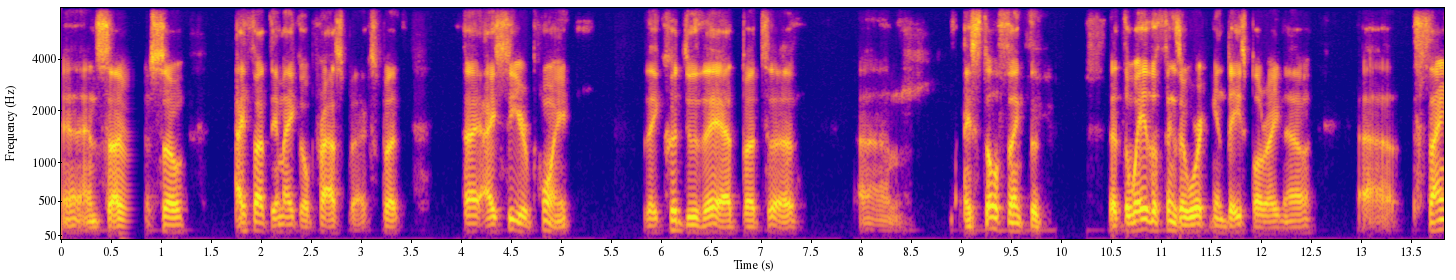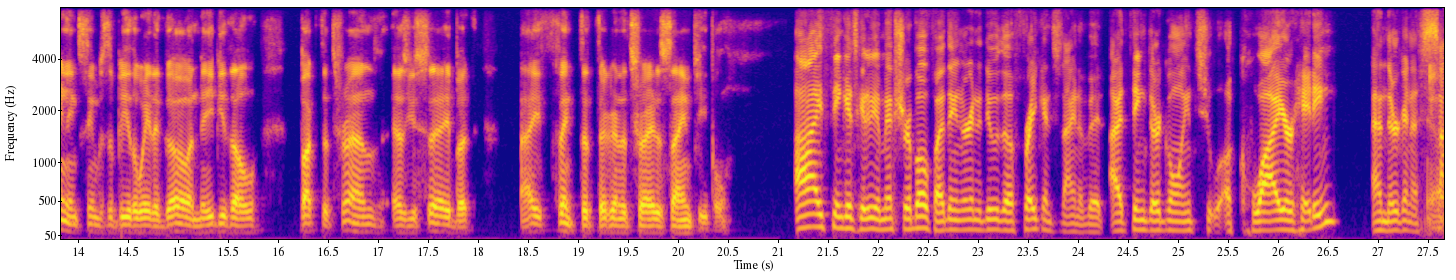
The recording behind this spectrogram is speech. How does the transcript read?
and, such. So I thought they might go prospects, but I, I see your point. They could do that, but uh, um, I still think that that the way the things are working in baseball right now, uh, signing seems to be the way to go, and maybe they'll buck the trend, as you say. But I think that they're going to try to sign people. I think it's going to be a mixture of both. I think they're going to do the Frankenstein of it. I think they're going to acquire hitting and they're going to yeah.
